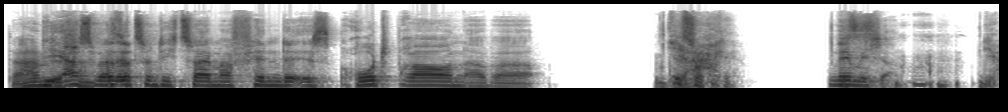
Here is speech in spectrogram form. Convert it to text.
Da haben Die erste schon, also, Übersetzung, die ich zweimal finde, ist rotbraun, aber ist ja, okay. Nehme ich an. Ja.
